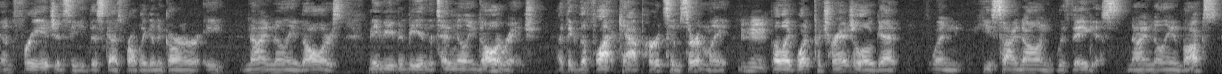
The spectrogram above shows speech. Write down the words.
In free agency, this guy's probably going to garner eight, nine million dollars, maybe even be in the ten million dollar range. I think the flat cap hurts him certainly, mm-hmm. but like, what Pietrangelo get when he signed on with Vegas? Nine million bucks.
